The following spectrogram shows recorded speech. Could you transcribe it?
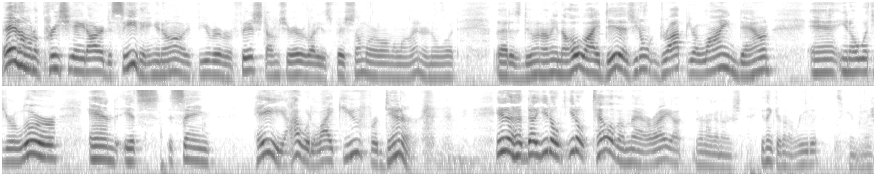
they don't appreciate our deceiving. You know, if you've ever fished, I'm sure everybody has fished somewhere along the line or know what that is doing. I mean, the whole idea is you don't drop your line down, and you know, with your lure, and it's saying, "Hey, I would like you for dinner." You know, you don't you don't tell them that, right? Uh, they're not going to. understand. You think they're going to read it? It's human.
